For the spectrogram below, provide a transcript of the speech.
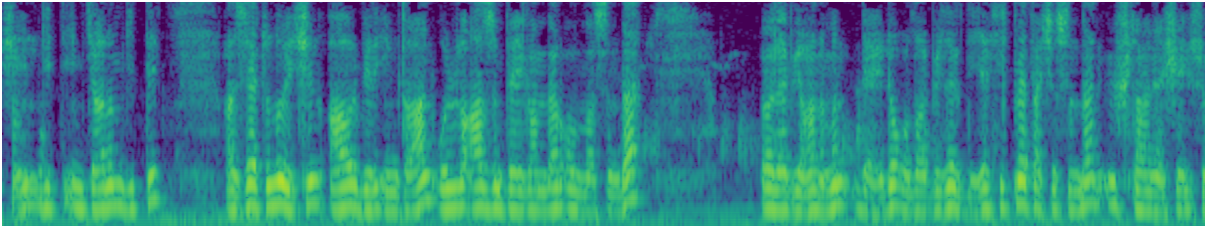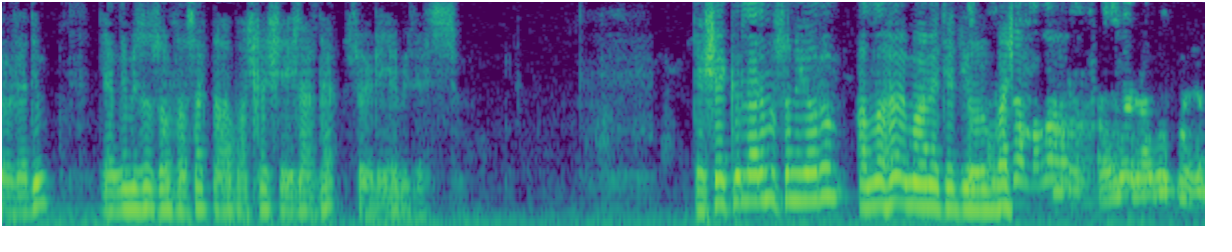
şeyim gitti, imkanım gitti. Hazreti Nuh için ağır bir imtihan. Ulul azm peygamber olmasında öyle bir hanımın değeri olabilir diye hikmet açısından üç tane şey söyledim. Kendimizi zorlasak daha başka şeyler de söyleyebiliriz. Teşekkürlerimi sunuyorum. Allah'a emanet ediyorum. Baş... Hocam Allah razı olsun. Allah razı olsun hocam.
